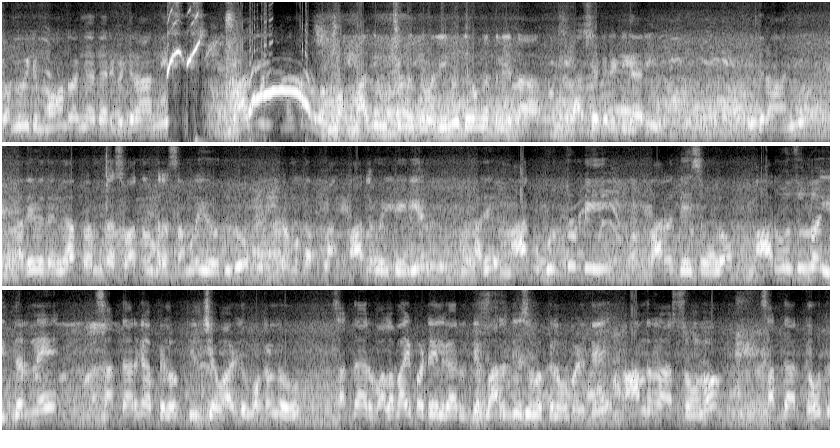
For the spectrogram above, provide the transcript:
వంగవీటి మోహన్ రంగా గారి విగ్రహాన్ని మాజీ మా- మాజీ ముఖ్యమంత్రి వర్యులు దివంగత నేత రాజశేఖర రెడ్డి గారి విగ్రహాన్ని అదేవిధంగా ప్రముఖ స్వాతంత్ర సమర యోధులు ప్రముఖ పార్లమెంటేరియన్ అదే నాకు గుర్తుండి భారతదేశంలో ఆ రోజుల్లో ఇద్దరినే సర్దార్గా పిలవ పిలిచేవాళ్ళు. ఒకళ్ళు సర్దార్ వల్లభాయ్ పటేల్ గారు భారతదేశంలో పిలువబడితే ఆంధ్ర రాష్ట్రంలో సర్దార్ గౌతు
